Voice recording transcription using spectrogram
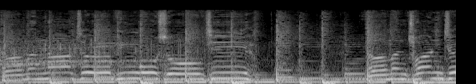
他们拿着苹果手机，他们穿着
